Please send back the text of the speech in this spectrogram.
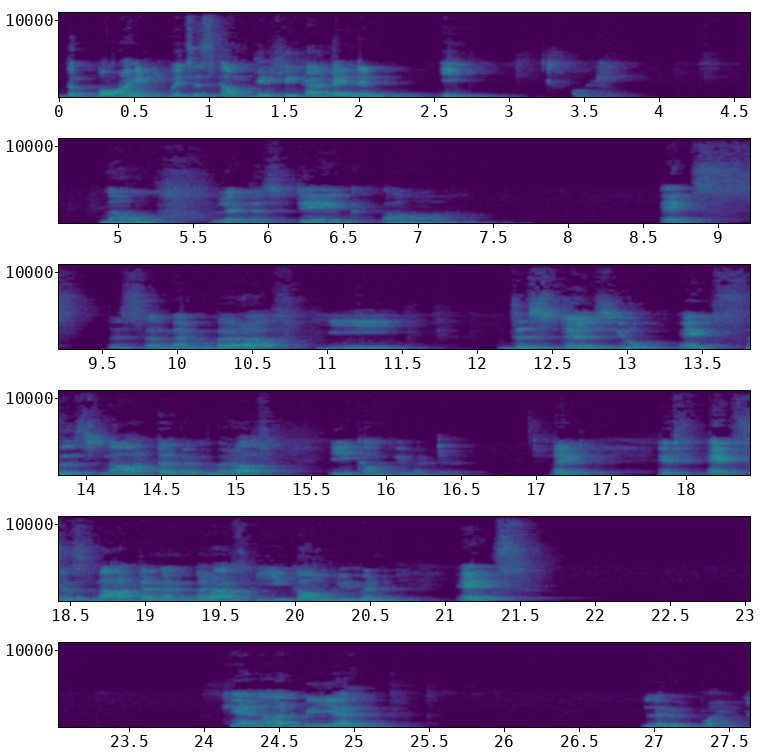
the point which is completely contained in E. Okay. Now let us take uh, X is a member of E. This tells you X is not a member of E complement. Right? If X is not a member of E complement, X cannot be a limit point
